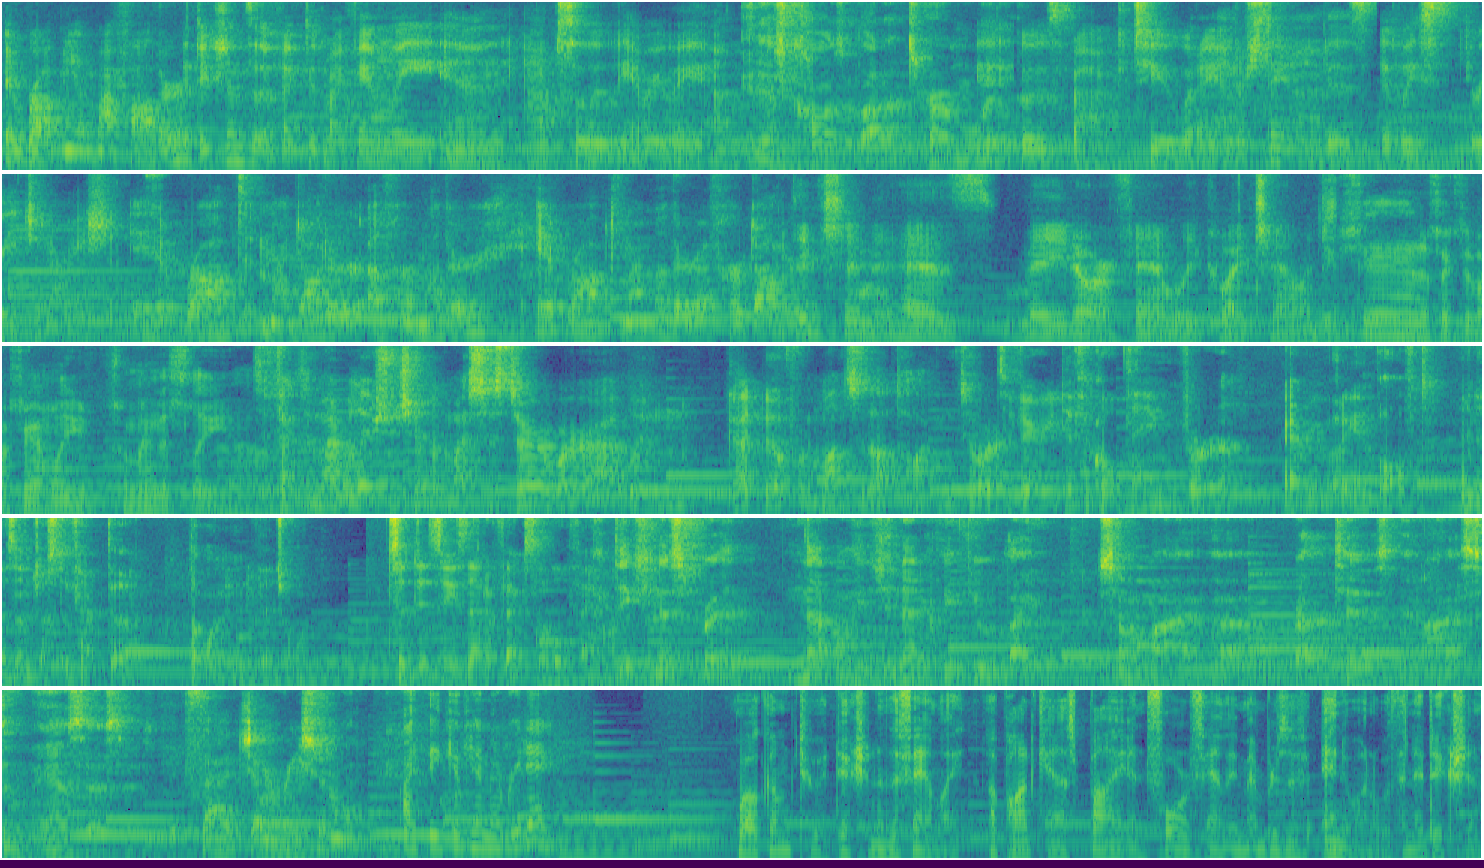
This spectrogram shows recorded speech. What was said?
It robbed me of my father. Addictions affected my family in absolutely every way. Um, It has caused a lot of turmoil. it goes back to what I understand is at least three generations. It robbed my daughter of her mother. It robbed my mother of her daughter. Addiction has made our family quite challenging. Addiction affected my family tremendously. It's Uh, affected my relationship with my sister, where I wouldn't, I'd go for months without talking to her. It's a very difficult thing for everybody involved. It doesn't just affect the, the one individual. It's a disease that affects the whole family. Addiction is spread not only genetically through like some of my uh, relatives and I assume ancestors. It's uh, generational. I think of him every day. Welcome to Addiction in the Family, a podcast by and for family members of anyone with an addiction.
